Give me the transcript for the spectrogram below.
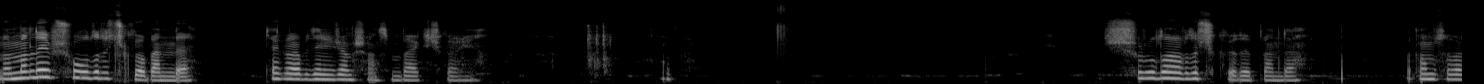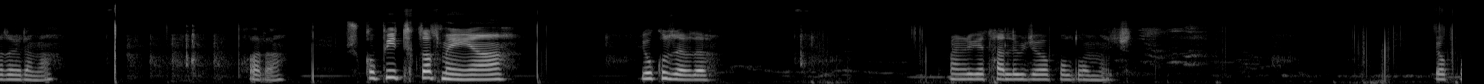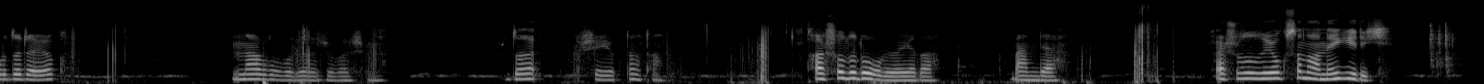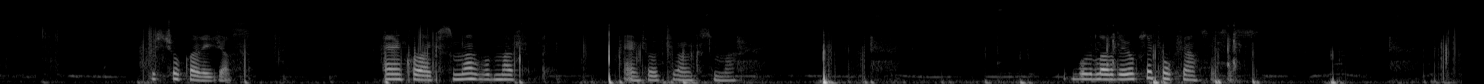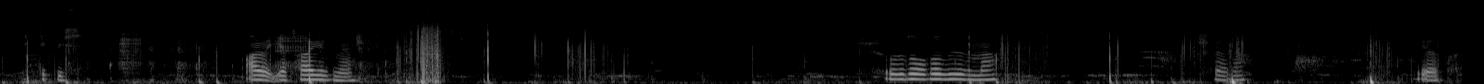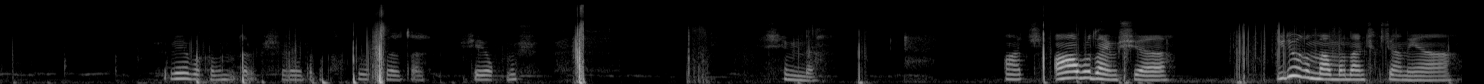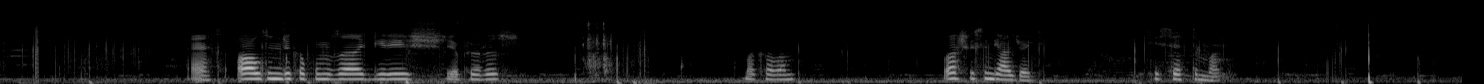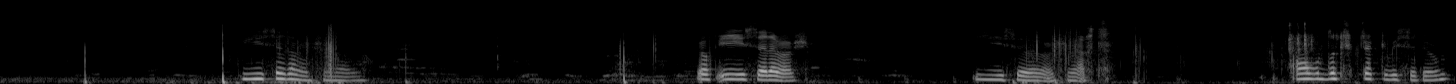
Normalde hep şu odada çıkıyor bende. Tekrar bir deneyeceğim şansım. Belki çıkar ya. Hop. Şuralarda çıkıyordu hep bende. Bakalım bu sefer de öyle mi? Para. Şu kapıyı tıklatmayın ya. Yokuz evde. Bence yeterli bir cevap oldu onlar için. Yok burada da yok. Nerede olabilir acaba şimdi? Burada şey yok değil mi? Tamam. Karşı odada oluyor ya da. Bende. Karşı odada yoksa na ne gerek? Biz çok arayacağız. En kolay kısımlar bunlar çünkü. En çok çıkan kısımlar. Buralarda yoksa çok şanslısınız. Bittik biz. Abi yatağa girdim ya. Şurada olabilir mi? Şöyle. Yok. Şuraya bakalım. Dur şuraya da bakalım. Burada da şey yokmuş. Şimdi. Aç. Aa buradaymış ya. Biliyordum ben buradan çıkacağını ya. Evet. Altıncı kapımıza giriş yapıyoruz. Bakalım. Başkasın gelecek. Hissettim bak. İyi hissedememişim galiba. Yok iyi hissedememişim. İyi hissedememişim evet. Ama burada çıkacak gibi hissediyorum.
